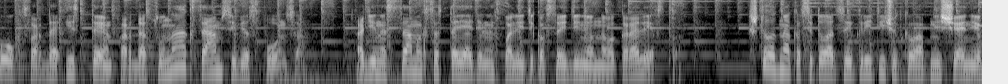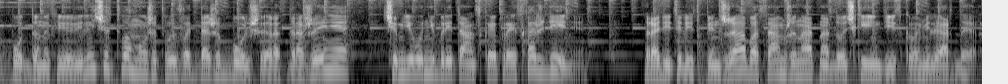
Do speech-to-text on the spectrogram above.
Оксфорда и Стэнфорда Сунак сам себе спонсор. Один из самых состоятельных политиков Соединенного Королевства – что, однако, в ситуации критического обнищания подданных Ее Величества может вызвать даже большее раздражение, чем его небританское происхождение. Родители из Пенджаба, сам женат на дочке индийского миллиардера.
